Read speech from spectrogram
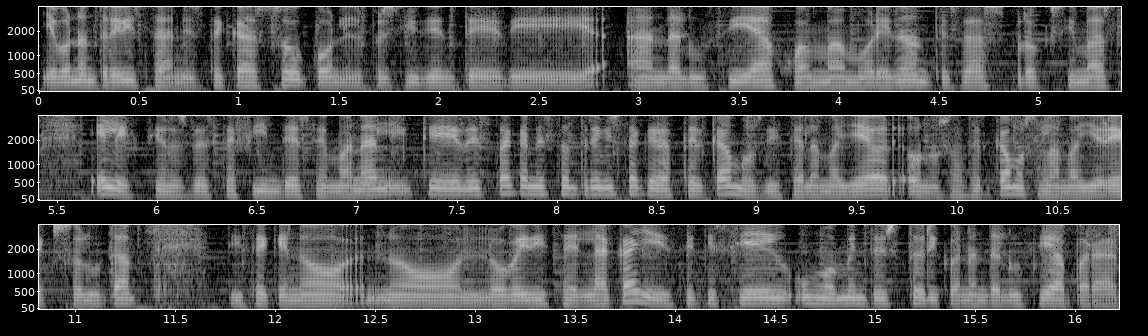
lleva una entrevista en este caso con el presidente de Andalucía, Juanma Moreno, ante esas próximas elecciones de este fin de semana. El que destaca en esta entrevista que acercamos, dice la mayor, o nos acercamos a la mayoría absoluta, dice que no, no lo ve, dice en la calle, dice que si hay un momento histórico en Andalucía para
